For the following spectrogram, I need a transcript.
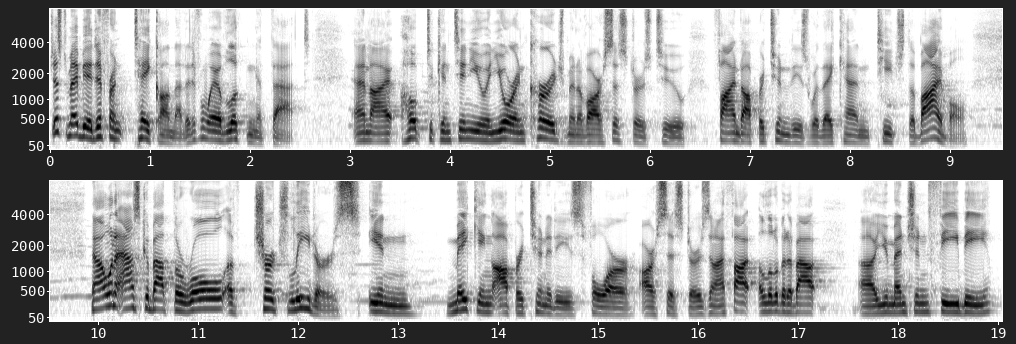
just maybe a different take on that, a different way of looking at that. And I hope to continue in your encouragement of our sisters to find opportunities where they can teach the Bible. Now, I want to ask about the role of church leaders in making opportunities for our sisters. And I thought a little bit about, uh, you mentioned Phoebe.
